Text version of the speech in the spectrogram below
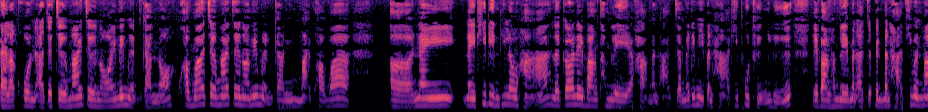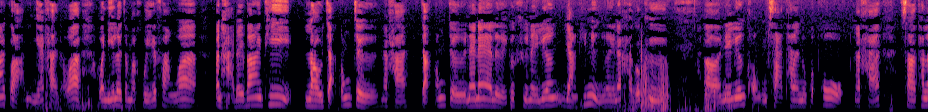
แต่ละคนอาจจะเจอมากเจอน้อยไม่เหมือนกันเนาะคำว่าเจอมากเจอน้อยไม่เหมือนกัน หมายความว่า ในในที่ดินที่เราหาแล้วก็ในบางทำเลอะค่ะ มันอาจจะไม่ได้มีปัญหาที่พูดถึง หรือในบางทำเลมันอาจจะเป็นปัญหาที่มันมากกว่าอย่างเงี้ยค่ะ แต่ว่าวันนี้เราจะมาคุยให้ฟังว่าปัญหาใดบ้างที่เราจะต้องเจอนะคะ จะต้องเจอแน่ ๆเลยก็คือในเรื่องอย่างที่หนึ่งเลยนะคะก็คือเอ่อในเรื่องของสาธารณูปโภคนะคะ สาธาร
